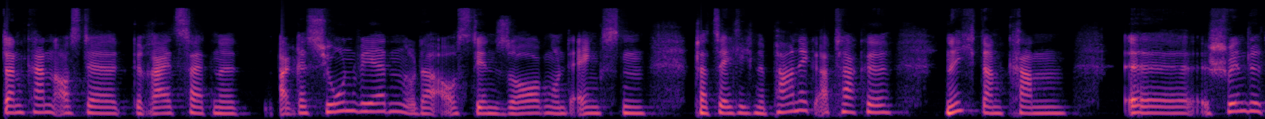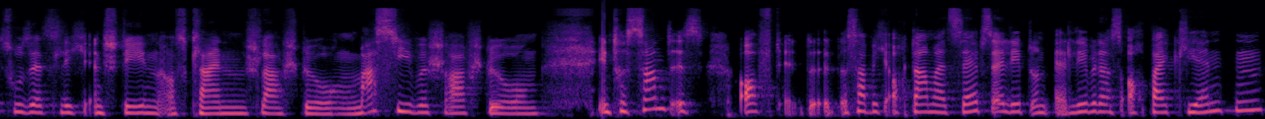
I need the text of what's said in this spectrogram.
dann kann aus der Gereiztheit eine Aggression werden oder aus den Sorgen und Ängsten tatsächlich eine Panikattacke, nicht? Dann kann äh, Schwindel zusätzlich entstehen aus kleinen Schlafstörungen, massive Schlafstörungen. Interessant ist oft, das habe ich auch damals selbst erlebt und erlebe das auch bei Klienten,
